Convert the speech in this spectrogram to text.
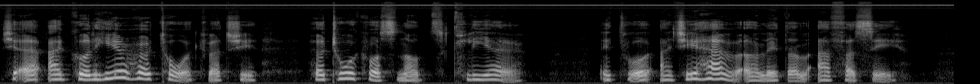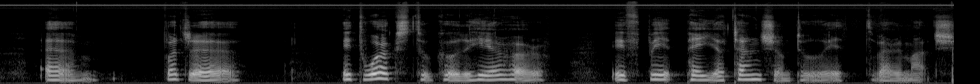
She, I could hear her talk, but she, her talk was not clear. It was. She have a little aphasia. Um, but uh, it works to could hear her if we pay attention to it very much.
